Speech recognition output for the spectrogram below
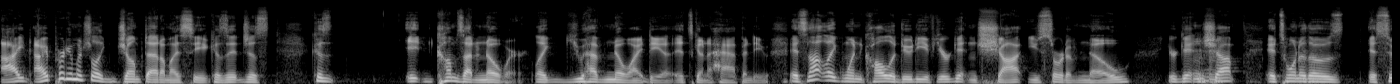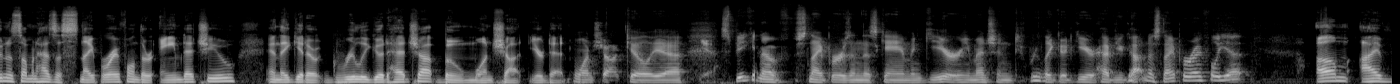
I I pretty much like jumped out of my seat because it just because it comes out of nowhere. Like you have no idea it's going to happen to you. It's not like when Call of Duty, if you're getting shot, you sort of know you're getting mm-hmm. shot. It's one of those. As soon as someone has a sniper rifle and they're aimed at you and they get a really good headshot, boom, one shot, you're dead. One shot kill, yeah. Yeah. Speaking of snipers in this game and gear, you mentioned really good gear. Have you gotten a sniper rifle yet? Um, I've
